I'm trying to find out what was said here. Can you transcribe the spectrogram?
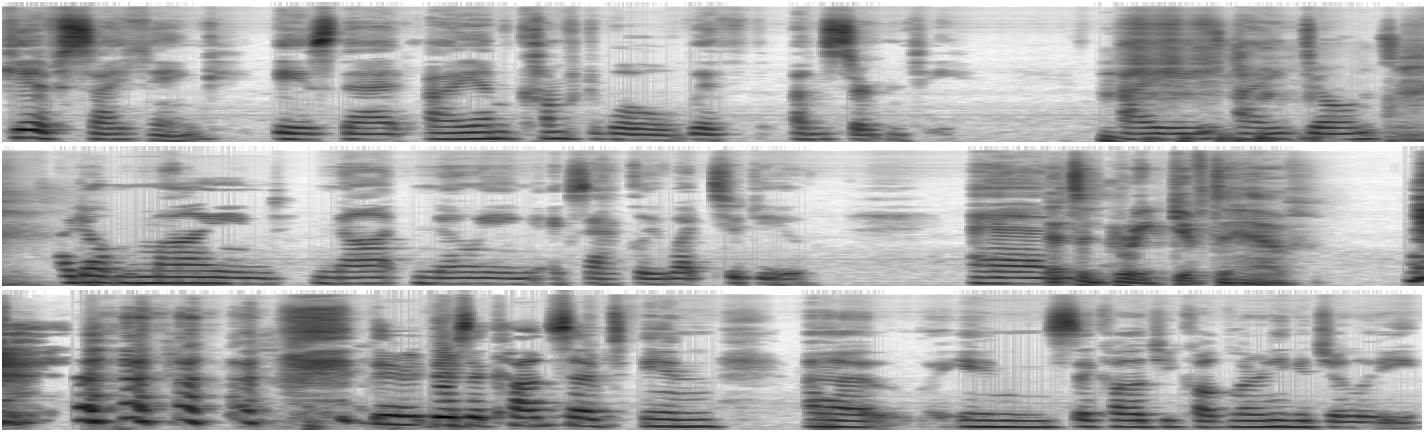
gifts, I think, is that I am comfortable with uncertainty. I I don't I don't mind not knowing exactly what to do. And That's a great gift to have. there, there's a concept in uh, in psychology called learning agility,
